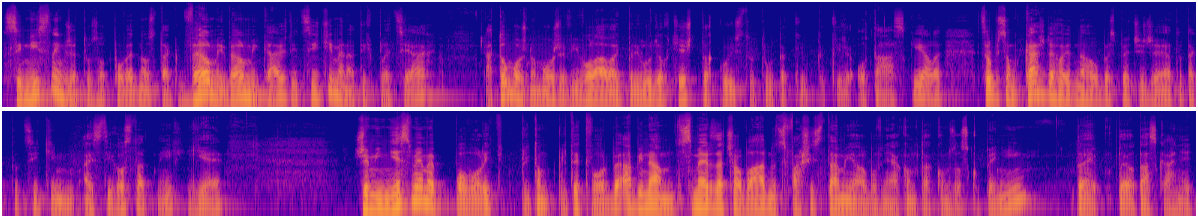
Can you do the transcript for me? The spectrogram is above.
si myslím, že tú zodpovednosť tak veľmi, veľmi každý cítime na tých pleciach, a to možno môže vyvolávať pri ľuďoch tiež takú istú tú, taký, taký, že otázky, ale chcel by som každého jedného ubezpečiť, že ja to takto cítim aj z tých ostatných, je, že my nesmieme povoliť pri, tom, pri tej tvorbe, aby nám smer začal vládnuť s fašistami alebo v nejakom takom zoskupení. To je, to je otázka hneď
